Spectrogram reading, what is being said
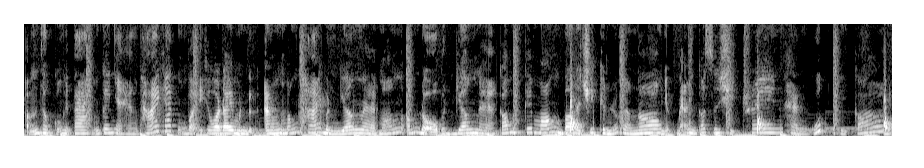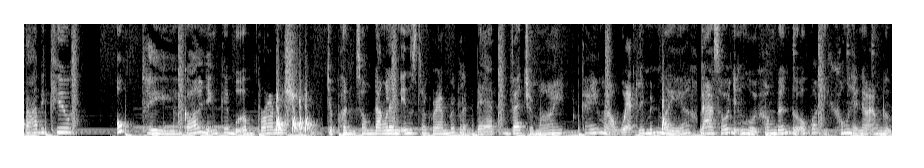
ẩm thực của người ta. Những cái nhà hàng thái khác cũng vậy. Qua đây mình được ăn món thái bình dân nè, món ấn độ bình dân nè. Có một cái món butter chicken rất là ngon. Nhật bản thì có sushi train, hàn quốc thì có barbecue. Úc thì có những cái bữa brunch chụp hình xong đăng lên Instagram rất là đẹp Vegemite cái mà quẹt lên bánh mì á. Đa số những người không đến từ Úc á thì không thể nào ăn được.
